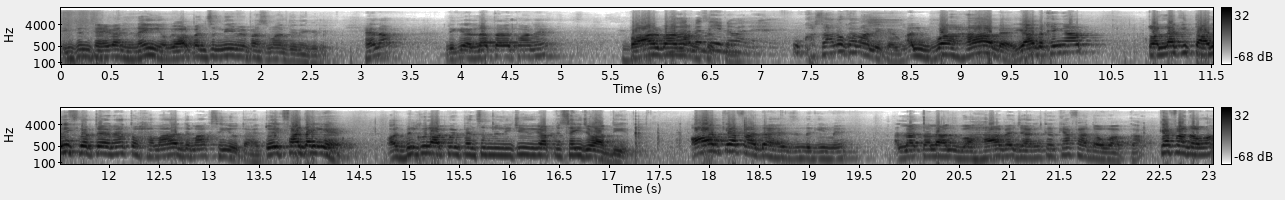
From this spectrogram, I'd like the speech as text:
ایک دن کہے گا نہیں ابھی اور پینسل نہیں ہے میرے پاس دینے کے لیے۔ ہے نا؟ لیکن اللہ تعالیٰ کون ہے؟ بار بار مانگ سکتے ہیں۔ وہ خزانوں کا مالک ہے۔ الوہاب ہے۔ یاد رکھیں گے آپ؟ تو اللہ کی تعریف کرتے ہیں نا تو ہمارا دماغ صحیح ہوتا ہے۔ تو ایک فائدہ یہ ہے اور بالکل آپ کو ایک پینسل ملنی چاہیے کیونکہ آپ نے صحیح جواب دیے۔ اور کیا فائدہ ہے زندگی میں؟ اللہ تعالیٰ الوہاب ہے جان کر کیا فائدہ ہوا آپ کا؟ کیا فائدہ ہوا؟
